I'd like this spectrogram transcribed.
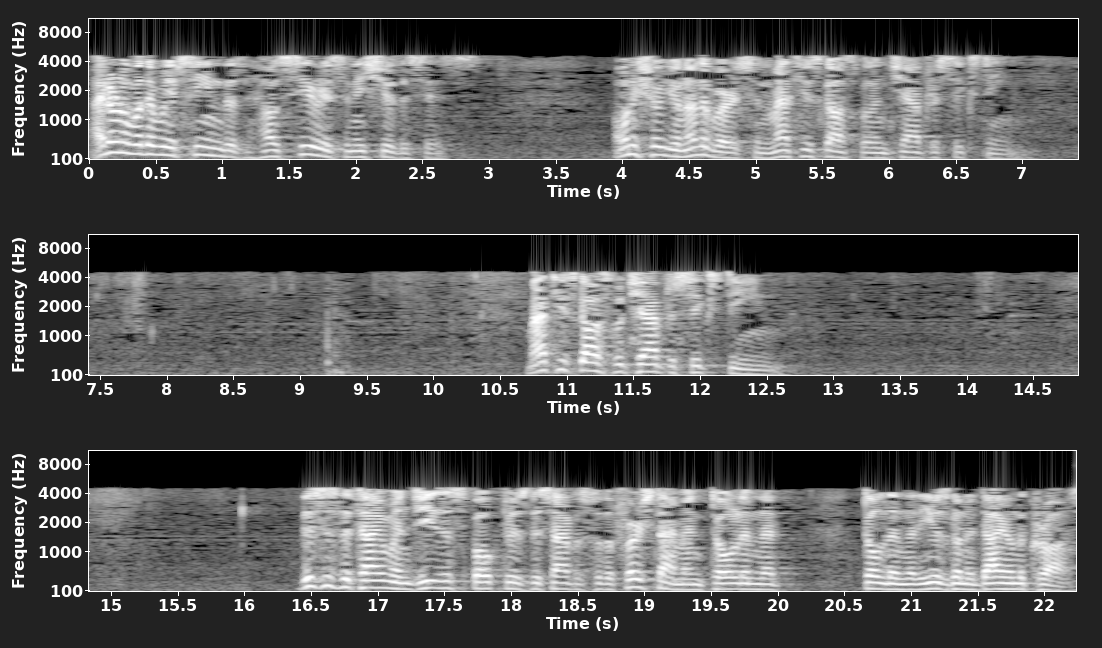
I don't know whether we've seen this, how serious an issue this is. I want to show you another verse in Matthew's Gospel in chapter 16. Matthew's Gospel, chapter 16. This is the time when Jesus spoke to his disciples for the first time and told them that, told them that he was going to die on the cross.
